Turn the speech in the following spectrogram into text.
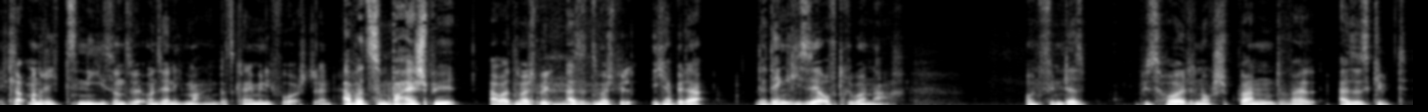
Ich glaube, man riecht es nie, sonst wird man es ja nicht machen. Das kann ich mir nicht vorstellen. Aber zum Beispiel, Aber zum Beispiel, also zum Beispiel, ich habe ja da, da denke ich sehr oft drüber nach. Und finde das bis heute noch spannend, weil, also es gibt,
